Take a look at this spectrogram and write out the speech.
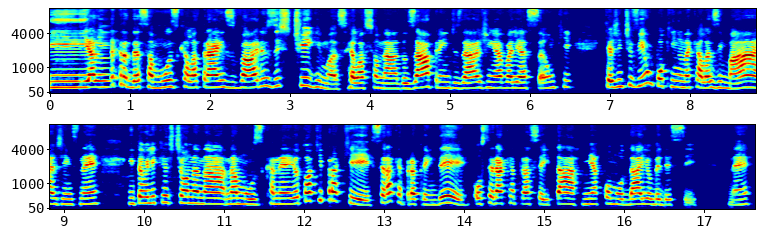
e a letra dessa música, ela traz vários estigmas relacionados à aprendizagem e avaliação que, que a gente viu um pouquinho naquelas imagens, né? Então ele questiona na, na música, né? Eu tô aqui para quê? Será que é para aprender? Ou será que é para aceitar, me acomodar e obedecer, né?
